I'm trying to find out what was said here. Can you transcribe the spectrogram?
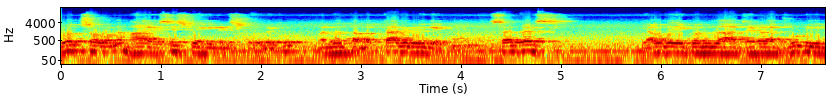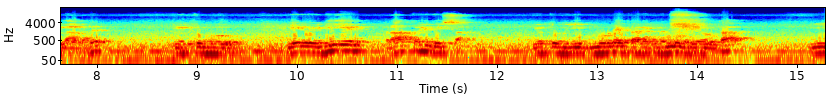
ಮಹೋತ್ಸವವನ್ನು ಬಹಳ ಯಶಸ್ವಿಯಾಗಿ ನಡೆಸಿಕೊಡಬೇಕು. ಬಂದಂಥ ಭಕ್ತಾದಿಗಳಿಗೆ ಸಹಕರಿಸಿ. ಯಾವುದೇ ಗೊಂದಲ, ಜಗಳ, ಜೂಡಿ ಇಲ್ಲಾರದೆ ಇವತ್ತು ಏನು ಇಡೀ ರಾತ್ರಿ ದಿವಸ ಇವತ್ತು ಈ ಮೂರನೇ ತಾರೀಕಿನಂದು ನಡೆಯುವಂಥ ಈ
